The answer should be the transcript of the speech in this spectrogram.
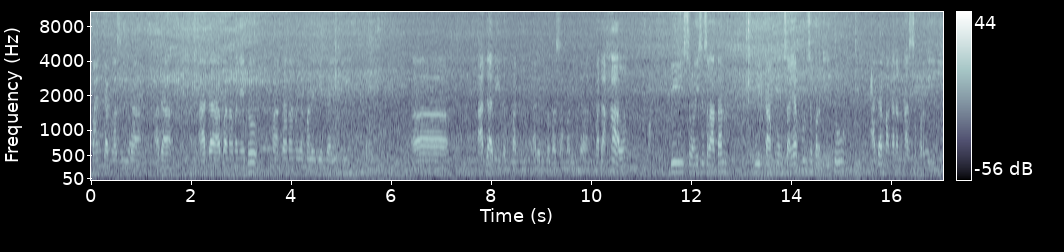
panjang lah sehingga ada ada apa namanya itu makanan yang melegenda ini eh, ada di tempat ini, ada di kota Samarinda. Padahal di Sulawesi Selatan di kampung saya pun seperti itu ada makanan khas seperti ini.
